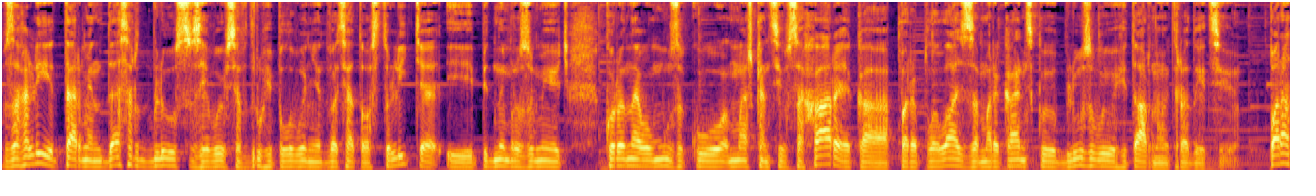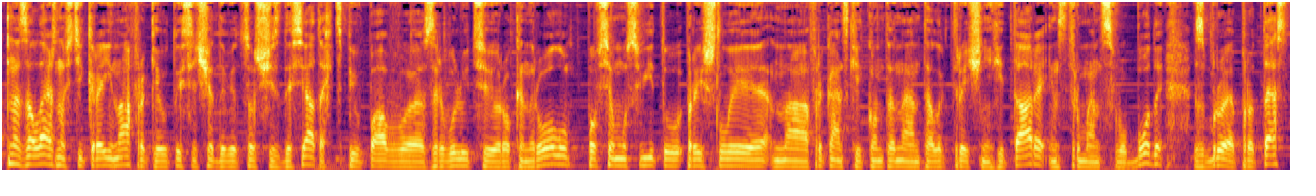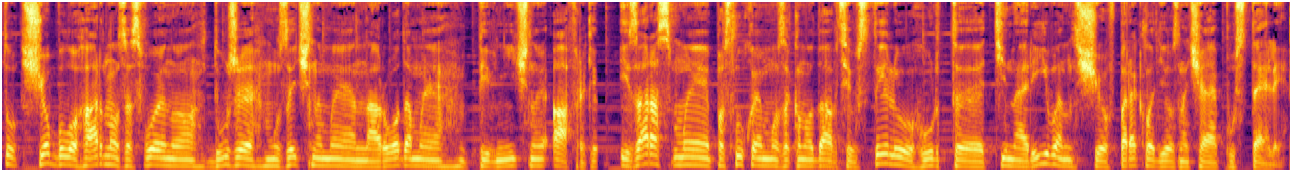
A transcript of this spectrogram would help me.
Взагалі, термін десерт блюз з'явився в другій половині ХХ століття, і під ним розуміють кореневу музику мешканців Сахари, яка переплелась з американською блюзовою гітарною традицією. Парад незалежності країн Африки у 1960-х співпав е, з революцією рок-н-ролу. По всьому світу прийшли на африканський континент електричні гітари, інструмент свободи, зброя протесту, що було гарно засвоєно дуже музичними народами Північної Африки. І зараз ми послухаємо законодавців стилю гурт е, Тіна Рівен, що в перекладі означає пустелі.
